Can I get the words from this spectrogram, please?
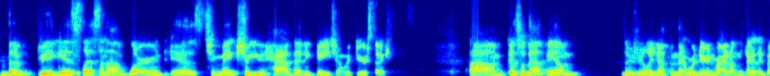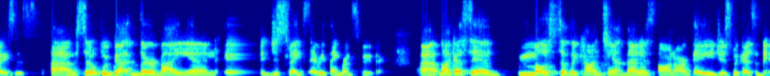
the biggest lesson I've learned is to make sure you have that engagement with your associates. Because um, without them, there's really nothing that we're doing right on the daily basis. Uh, so if we've got their buy-in, it, it just makes everything run smoother. Uh, like I said, most of the content that is on our page is because of them.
